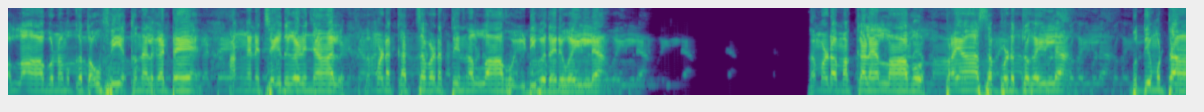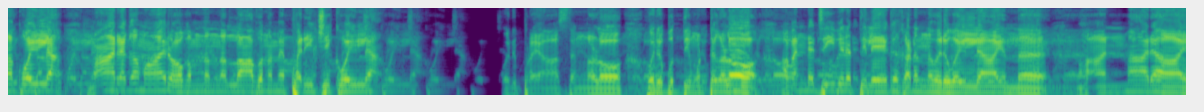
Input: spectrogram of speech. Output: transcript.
അള്ളാഹു നമുക്ക് തൗഫീഖ് നൽകട്ടെ. അങ്ങനെ ചെയ്തു കഴിഞ്ഞാൽ നമ്മുടെ കച്ചവടത്തിന് അള്ളാഹു ഇടിവ് തരുകയില്ല. നമ്മുടെ മക്കളെ അള്ളാഹു പ്രയാസപ്പെടുത്തുകയില്ല. ബുദ്ധിമുട്ടാക്കുകയില്ല. മാരകമായ രോഗം നിന്ന് നമ്മെ പരീക്ഷിക്കുകയില്ല. ഒരു പ്രയാസങ്ങളോ ഒരു ബുദ്ധിമുട്ടുകളോ അവന്റെ ജീവിതത്തിലേക്ക് കടന്നു വരികയില്ല എന്ന് മഹാന്മാരായ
